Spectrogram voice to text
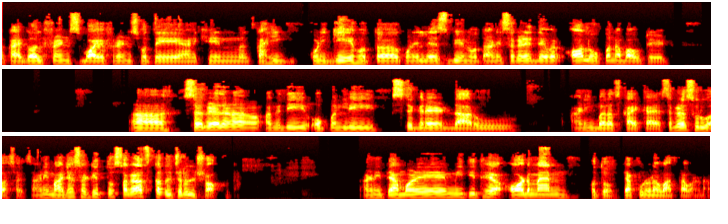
काय गर्लफ्रेंड्स बॉयफ्रेंड्स होते आणखीन काही कोणी गे होतं कोणी लेस्बियन होतं आणि सगळे they were all open about it सगळेजण अगदी ओपनली सिगरेट दारू आणि बरंच काय काय सगळं सुरू असायचं. आणि माझ्यासाठी तो सगळाच कल्चरल शॉक होता. आणि त्यामुळे मी तिथे ऑड मॅन होतो त्या पूर्ण वातावरणात.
